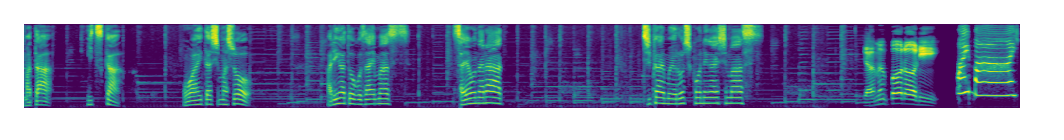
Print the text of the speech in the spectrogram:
またいつかお会いいたしましょう。ありがとうございます。さようなら。次回もよろしくお願いします。ジャムポロリ。バイバーイ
